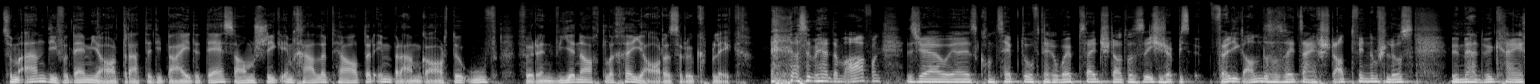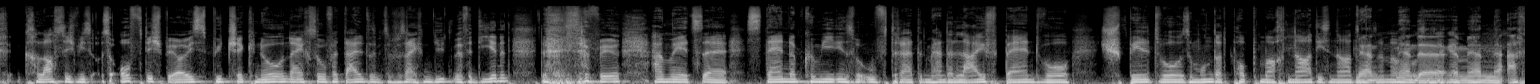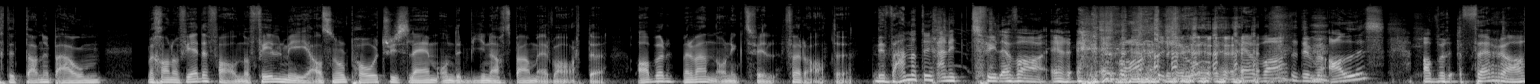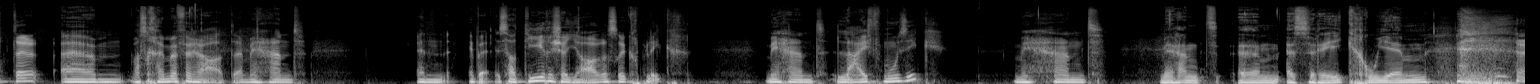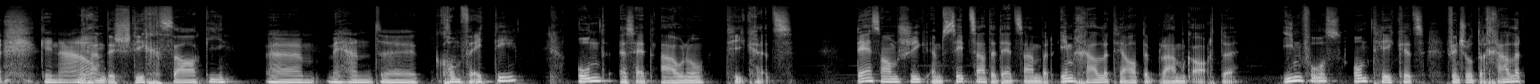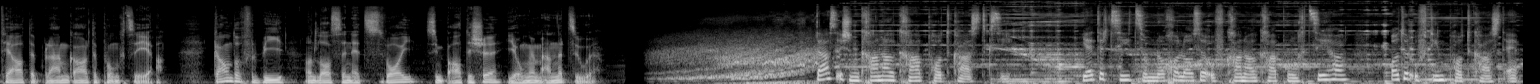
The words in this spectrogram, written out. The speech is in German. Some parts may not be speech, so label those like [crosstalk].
Zum Ende von dem Jahr treten die beiden diesen Samstag im Kellertheater im Bremgarten auf für einen weihnachtlichen Jahresrückblick. [laughs] Also wir haben am Anfang, es ist ja auch äh, das Konzept, das auf dieser Website steht, was es ist, ist etwas völlig anderes, als jetzt eigentlich stattfindet am Schluss, weil wir haben wirklich eigentlich klassisch, wie es so oft ist bei uns, das Budget genommen und eigentlich so verteilt, dass wir zum Schluss eigentlich nichts mehr verdienen. [laughs] Dafür haben wir jetzt äh, Stand-Up-Comedians, die auftreten, wir haben eine Live-Band, die spielt, die so Mundart-Pop macht, nah dies nah. Wir, haben, wir, haben, äh, wir haben einen echten Tannenbaum. Man kann auf jeden Fall noch viel mehr als nur Poetry Slam und einen Weihnachtsbaum erwarten. Aber wir wollen noch nicht zu viel verraten. Wir wollen natürlich auch nicht zu viel erwa er erwarten. schon, [laughs] erwarten immer alles. Aber verraten, ähm, was können wir verraten? Wir haben einen eben, satirischen Jahresrückblick. Wir haben Live-Musik. Wir haben... Wir haben ähm, ein Requiem. [laughs] genau. Wir haben eine Stichsage. Ähm, wir haben äh, Konfetti. Und es hat auch noch Tickets. Der Samstag, am 17. Dezember im Kellertheater Bremgarten. Infos und Tickets findest du unter kellertheaterbremgarten.ch. Geh doch vorbei und lass jetzt zwei sympathische junge Männer zu. Das ist ein Kanal K Podcast Jederzeit zum Nachhören auf kanalk.ch oder auf deinem Podcast App.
